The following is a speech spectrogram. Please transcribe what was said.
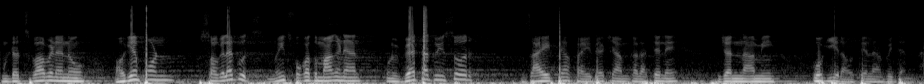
म्हणटच बाबड्यानो होगेपण सगल्याकूच न्हयच फकत मागण्यान पूण वेता थंयसर जायत्या फायद्याचें आमकां जातलें जेन्ना आमी ओगी रावतले आमी तेन्ना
